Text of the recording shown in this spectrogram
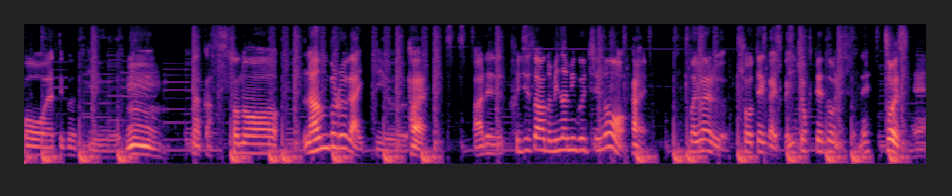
こうやっていくっていう。うん。なんかそのランブル街っていう、はい。あれ藤沢の南口の、はい。まあ、いわゆる商店街とか飲食店通りですよね。そうですね。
